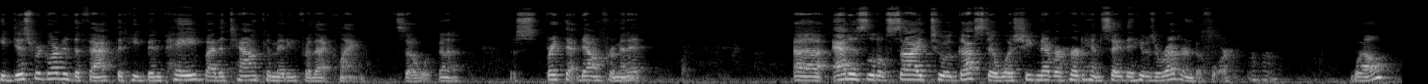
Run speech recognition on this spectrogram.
He disregarded the fact that he'd been paid by the town committee for that claim. So we're going to just break that down for a minute. Uh, Ada's little side to Augusta was she'd never heard him say that he was a reverend before. Well,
